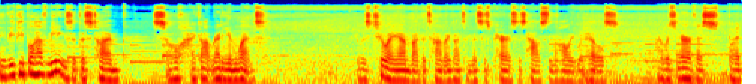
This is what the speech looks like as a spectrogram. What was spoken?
Maybe people have meetings at this time. So I got ready and went. It was 2 a.m. by the time I got to Mrs. Paris's house in the Hollywood Hills. I was nervous, but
